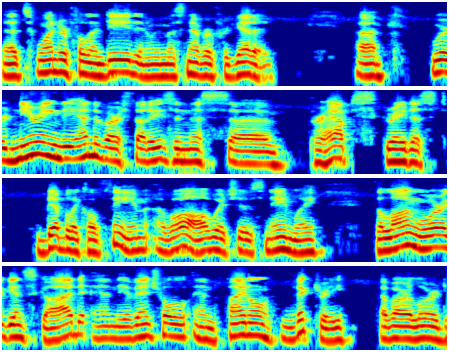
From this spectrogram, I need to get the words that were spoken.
That's wonderful indeed, and we must never forget it. Uh, we're nearing the end of our studies in this uh, perhaps greatest biblical theme of all, which is namely the long war against God and the eventual and final victory of our Lord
